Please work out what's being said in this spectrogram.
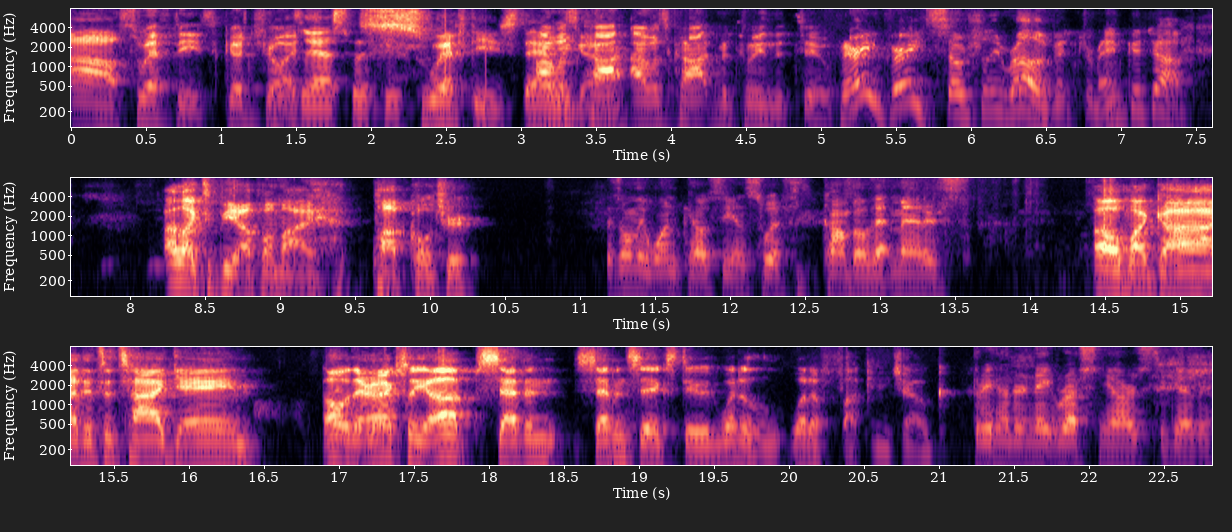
Oh, Swifties. Good choice. Yeah, Swifties. Swifties. There I we was go. caught. I was caught between the two. Very, very socially relevant, Jermaine. Good job. I like to be up on my pop culture. There's only one Kelce and Swift combo that matters. Oh my god, it's a tie game. Oh, they're actually up seven seven six, dude. What a what a fucking joke. 308 rushing yards together.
